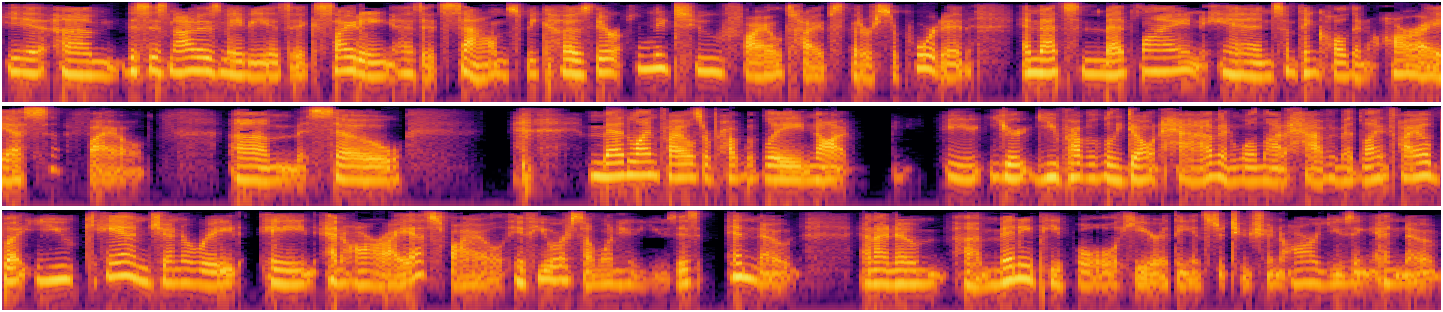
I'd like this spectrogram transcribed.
it, um, this is not as maybe as exciting as it sounds because there are only two file types that are supported, and that's Medline and something called an RIS file. Um, so Medline files are probably not you you probably don't have and will not have a Medline file, but you can generate a, an RIS file if you are someone who uses EndNote. And I know uh, many people here at the institution are using EndNote.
